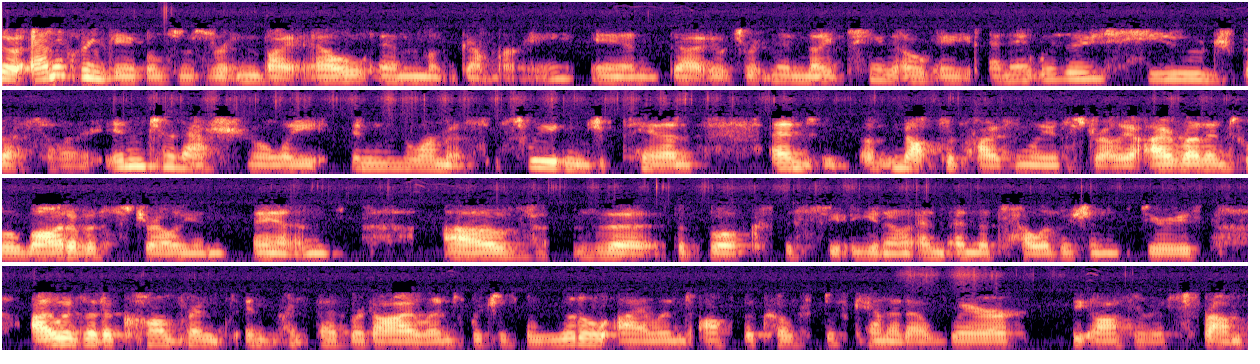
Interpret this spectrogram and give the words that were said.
So Anne of Green Gables was written by L. M. Montgomery, and uh, it was written in 1908, and it was a huge bestseller, internationally enormous. Sweden, Japan, and uh, not surprisingly, Australia. I run into a lot of Australian fans of the the book, the you know, and, and the television series. I was at a conference in Prince Edward Island, which is a little island off the coast of Canada where the author is from.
